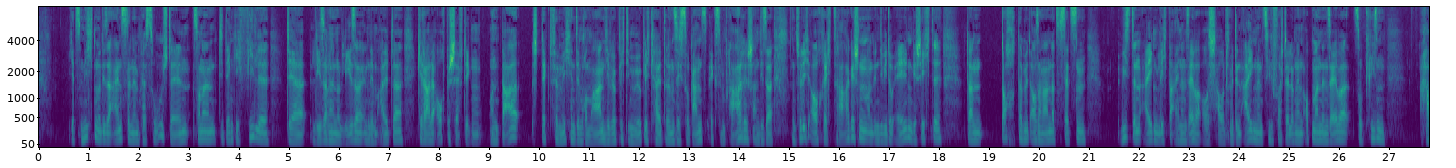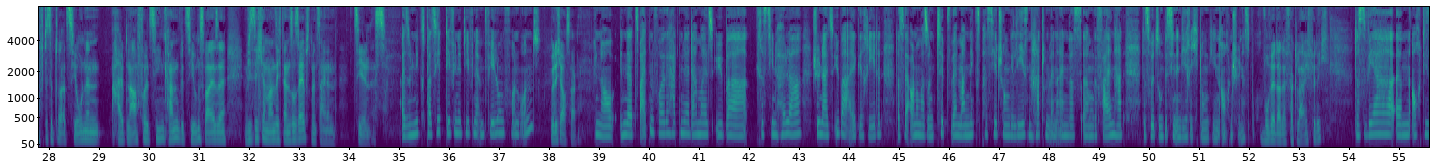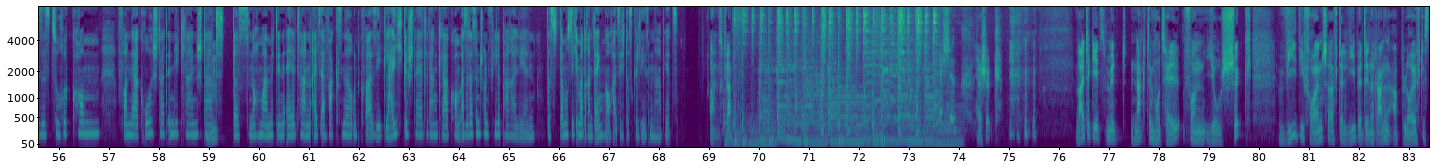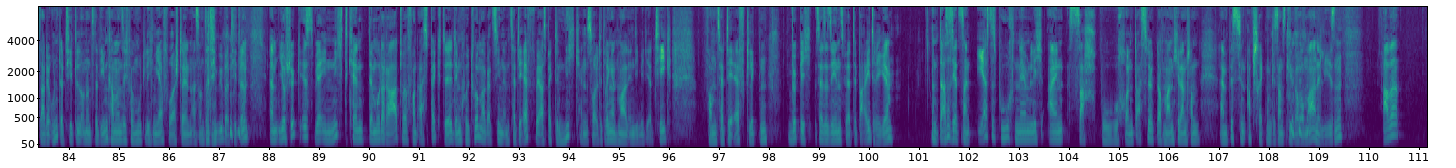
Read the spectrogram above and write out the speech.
jetzt nicht nur dieser einzelnen Person stellen, sondern die, denke ich, viele der Leserinnen und Leser in dem Alter gerade auch beschäftigen. Und da steckt für mich in dem Roman hier wirklich die Möglichkeit drin, sich so ganz exemplarisch an dieser natürlich auch recht tragischen und individuellen Geschichte dann doch damit auseinanderzusetzen, wie es denn eigentlich bei einem selber ausschaut, mit den eigenen Zielvorstellungen, ob man denn selber so krisenhafte Situationen halb nachvollziehen kann, beziehungsweise wie sicher man sich denn so selbst mit seinen Zielen ist. Also nichts passiert, definitiv eine Empfehlung von uns. Würde ich auch sagen. Genau. In der zweiten Folge hatten wir damals über Christine Höller schön als überall geredet. Das wäre auch nochmal so ein Tipp, wenn man nichts passiert schon gelesen hat und wenn einem das ähm, gefallen hat. Das wird so ein bisschen in die Richtung gehen. Auch ein schönes Buch. Wo wäre da der Vergleich für dich? Das wäre ähm, auch dieses Zurückkommen von der Großstadt in die kleine Stadt, mhm. das nochmal mit den Eltern als Erwachsene und quasi Gleichgestellte dann klarkommen. Also da sind schon viele Parallelen. Das, da musste ich immer dran denken, auch als ich das gelesen habe jetzt. Alles klar. Herr Schück. Herr Schück. Weiter geht's mit Nacktem Hotel von Jo Schück. Wie die Freundschaft der Liebe den Rang abläuft, ist da der Untertitel und unter dem kann man sich vermutlich mehr vorstellen als unter dem Übertitel. ähm, jo Schück ist, wer ihn nicht kennt, der Moderator von Aspekte, dem Kulturmagazin im ZDF. Wer Aspekte nicht kennt, sollte dringend mal in die Mediathek vom ZDF klicken. Wirklich sehr, sehr sehenswerte Beiträge. Und das ist jetzt sein erstes Buch, nämlich ein Sachbuch. Und das wirkt auf manche dann schon ein bisschen abschreckend, die sonst lieber Romane lesen. Aber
